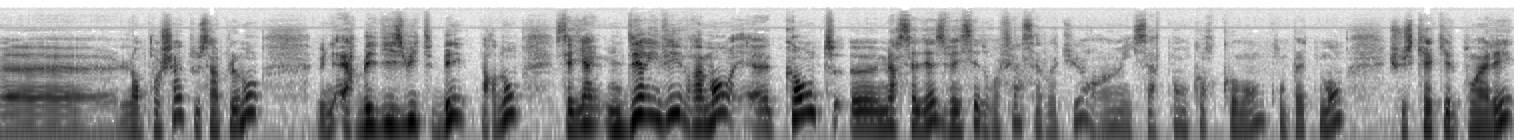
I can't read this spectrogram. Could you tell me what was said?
euh, l'an prochain, tout simplement. Une RB18B, pardon. C'est-à-dire une dérivée vraiment euh, quand euh, Mercedes va essayer de refaire sa voiture. hein. Ils ne savent pas encore comment, complètement, jusqu'à quel point aller.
